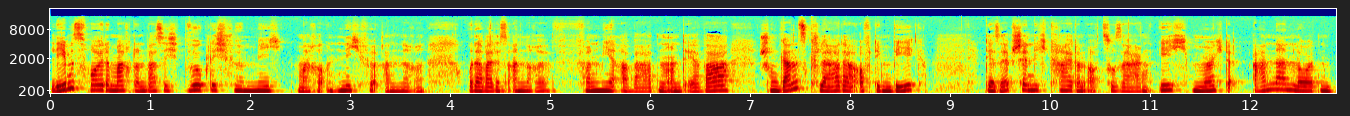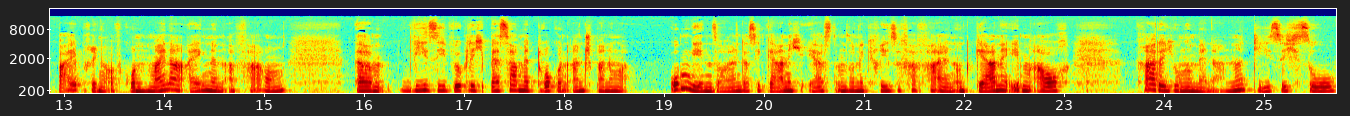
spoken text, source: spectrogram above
Lebensfreude macht und was ich wirklich für mich mache und nicht für andere oder weil das andere von mir erwarten. Und er war schon ganz klar da auf dem Weg der Selbstständigkeit und auch zu sagen, ich möchte anderen Leuten beibringen aufgrund meiner eigenen Erfahrung, ähm, wie sie wirklich besser mit Druck und Anspannung umgehen sollen, dass sie gar nicht erst in so eine Krise verfallen und gerne eben auch gerade junge Männer, ne, die sich so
